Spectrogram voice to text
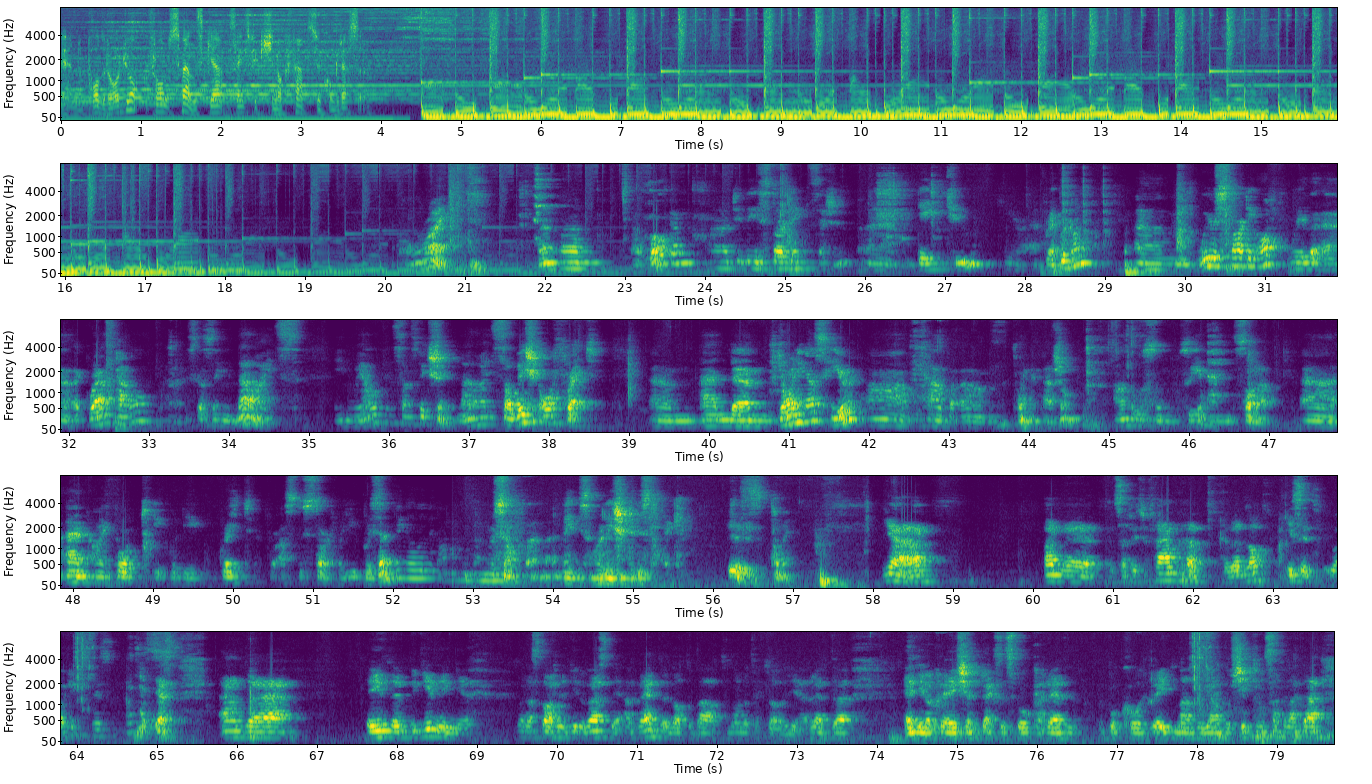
En poddradio från svenska science fiction och fantasykongresser. All. Then, um, uh, welcome uh, to the starting session, uh, day two here Replicon. Um, we're starting off with uh, a grand panel uh, discussing nanites in reality and science fiction. Nanites, salvation or threat. Um, and um, joining us here, uh, we have um, Tommy Persson, Andersson Sue, and Sara. Uh, and I thought it would be great for us to start by you presenting a little bit on, on yourself and, and maybe some relation to this topic. Please, Tommy. Yeah, I'm uh, a science fiction fan, have, have read a lot. Is it working? Yes. Yes. Yes. And uh, in the beginning, uh, when I started at university, I read a lot about nanotechnology. I read uh, of Creation, Drexler's book. I read a book called Great Man, Mambo Jambo Chicken, something like that.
